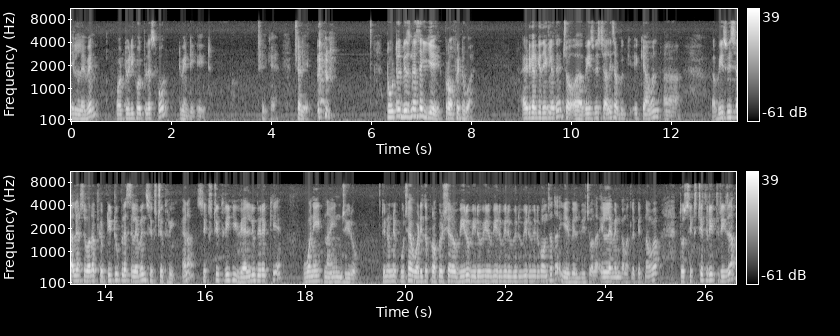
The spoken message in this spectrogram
इलेवन और twenty four plus four twenty eight ठीक है। चलिए। टोटल बिज़नेस है ये प्रॉफिट हुआ ऐड करके देख लेते हैं। बीस बीस, चालीस और इक्यावन बीस बीस, चालीस से बारह fifty two plus eleven sixty three है ना? सिक्सटी थ्री की वैल्यू दे रखी है वन एट नाइन ज़ीरो तो इन्होंने पूछा what is the profit share of Veeru Veeru Veeru Veeru Veeru Veeru Veeru Veeru कौन सा था? ये विल बीच वाला। इलेवन का मतलब कितना होगा? तो सिक्सटी थ्री थ्री जा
